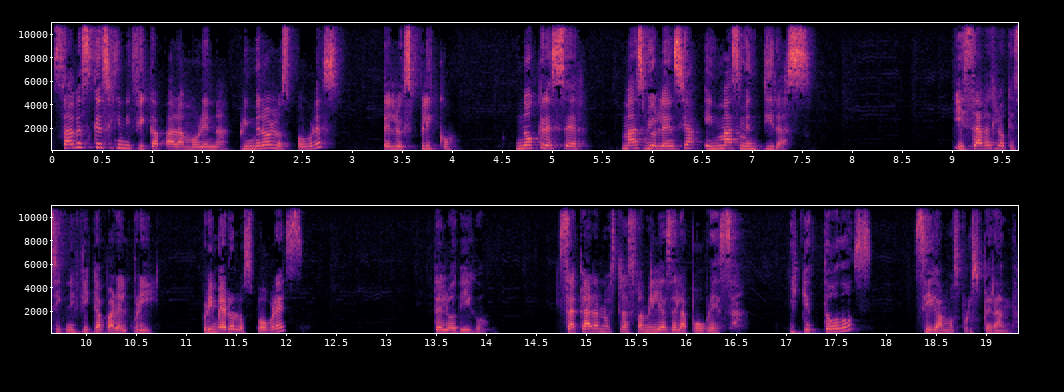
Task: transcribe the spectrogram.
¿Sabes qué significa para Morena? Primero los pobres. Te lo explico. No crecer, más violencia y más mentiras. ¿Y sabes lo que significa para el PRI? Primero los pobres. Te lo digo, sacar a nuestras familias de la pobreza y que todos sigamos prosperando.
